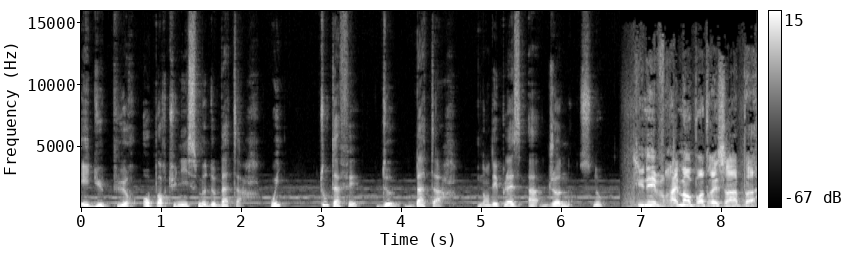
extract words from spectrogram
est du pur opportunisme de bâtard. Oui, tout à fait de bâtard. N'en déplaise à Jon Snow. Tu n'es vraiment pas très sympa.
